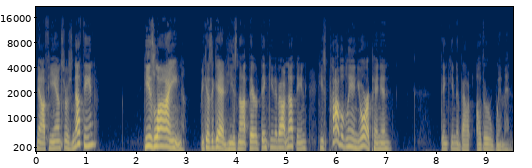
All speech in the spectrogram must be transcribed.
Now, if he answers nothing, he's lying. Because again, he's not there thinking about nothing. He's probably, in your opinion, thinking about other women.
